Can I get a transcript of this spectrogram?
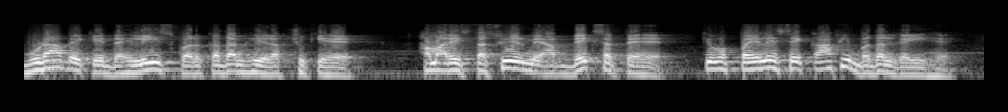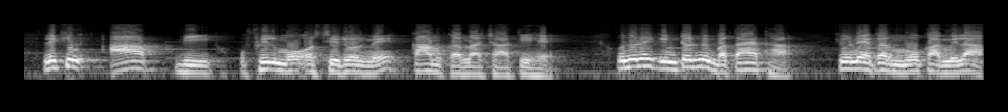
बुढ़ापे के दहलीज पर कदम ही रख चुकी है। हमारी इस तस्वीर में आप देख सकते हैं कि वह पहले से काफ़ी बदल गई है, लेकिन आप भी फ़िल्मों और सीरियल में काम करना चाहती है। उन्होंने एक इंटरव्यू में बताया था कि उन्हें अगर मौका मिला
